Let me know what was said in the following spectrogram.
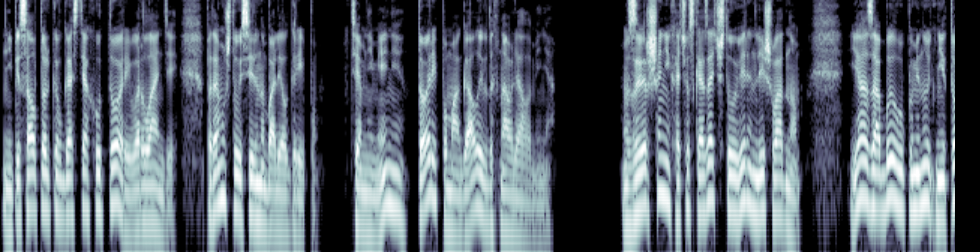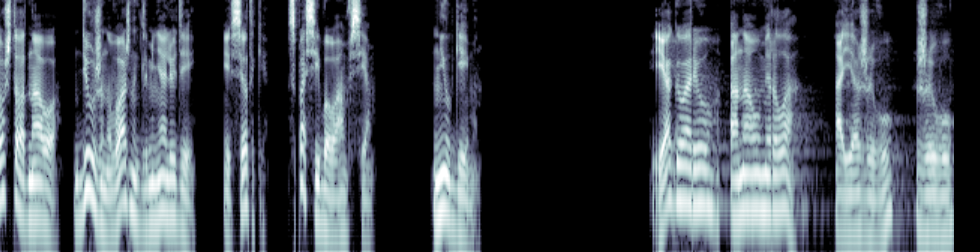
Не писал только в гостях у Тори в Ирландии, потому что усиленно болел гриппом. Тем не менее, Тори помогала и вдохновляла меня. В завершении хочу сказать, что уверен лишь в одном. Я забыл упомянуть не то что одного, дюжину важных для меня людей. И все-таки спасибо вам всем. Нил Гейман. Я говорю, она умерла, а я живу, живу.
